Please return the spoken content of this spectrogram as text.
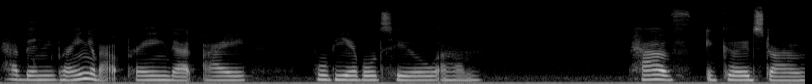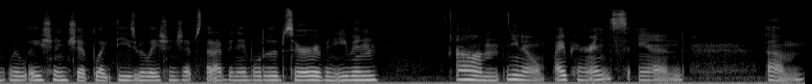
have been praying about, praying that I will be able to um, have a good, strong relationship like these relationships that I've been able to observe, and even, um, you know, my parents and um,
